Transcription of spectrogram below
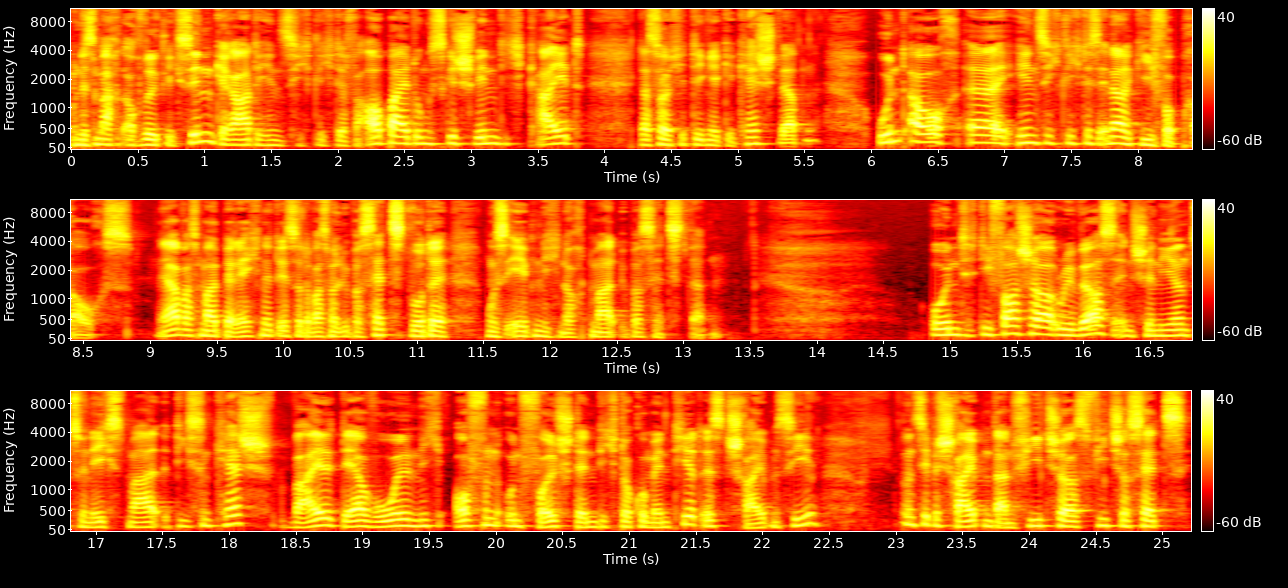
Und es macht auch wirklich Sinn, gerade hinsichtlich der Verarbeitungsgeschwindigkeit, dass solche Dinge gecached werden und auch äh, hinsichtlich des Energieverbrauchs. Ja, was mal berechnet ist oder was mal übersetzt wurde, muss eben nicht nochmal übersetzt werden. Und die Forscher reverse engineeren zunächst mal diesen Cache, weil der wohl nicht offen und vollständig dokumentiert ist, schreiben sie. Und sie beschreiben dann Features, Feature Sets,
